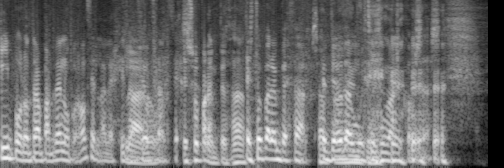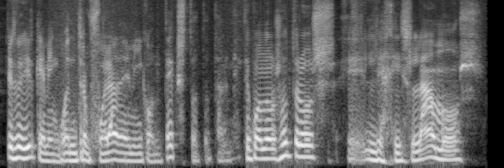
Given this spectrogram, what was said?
Y por otra parte no conoces la legislación francesa. Eso para empezar. Esto para empezar, que te muchísimas cosas. Es decir, que me encuentro fuera de mi contexto totalmente. Cuando nosotros eh, legislamos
